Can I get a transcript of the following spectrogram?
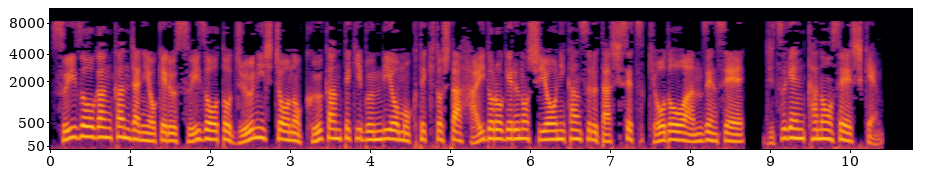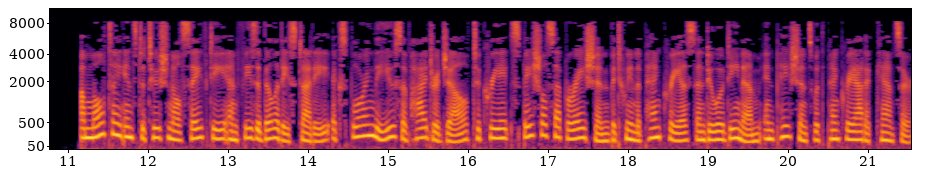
膵臓がん患者における膵臓と十二指腸の空間的分離を目的としたハイドロゲルの使用に関する多施設共同安全性、実現可能性試験。A multi-institutional safety and feasibility study exploring the use of hydrogel to create spatial separation between the pancreas and duodenum in patients with pancreatic cancer.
